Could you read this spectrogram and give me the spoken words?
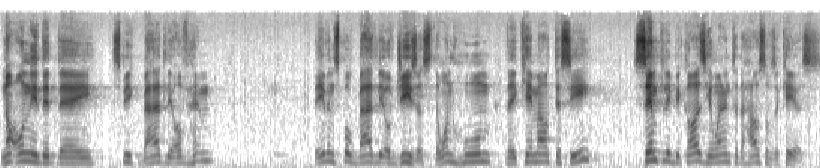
Not only did they speak badly of him, they even spoke badly of Jesus, the one whom they came out to see, simply because he went into the house of Zacchaeus.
